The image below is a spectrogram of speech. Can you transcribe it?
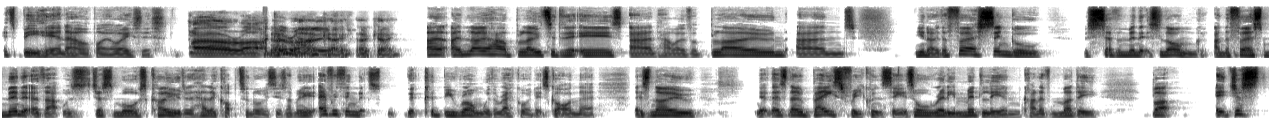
It's "Be Here Now" by Oasis. All right. Oh, right. Okay. Okay. I, I know how bloated it is and how overblown, and you know the first single was seven minutes long, and the first minute of that was just Morse code and helicopter noises. I mean, everything that's that could be wrong with a record, it's got on there. There's no, there's no bass frequency. It's all really middly and kind of muddy, but it just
